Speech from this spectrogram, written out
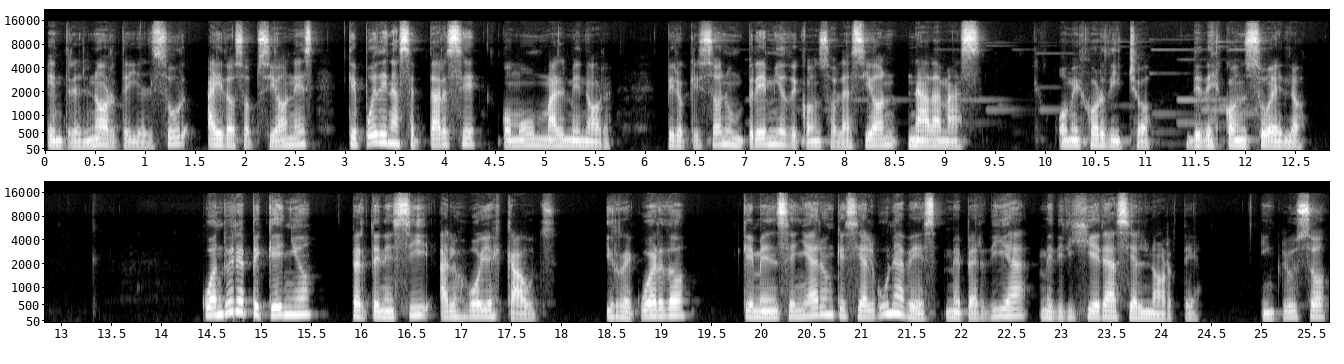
entre el norte y el sur hay dos opciones que pueden aceptarse como un mal menor, pero que son un premio de consolación nada más, o mejor dicho, de desconsuelo. Cuando era pequeño pertenecí a los Boy Scouts y recuerdo que me enseñaron que si alguna vez me perdía me dirigiera hacia el norte. Incluso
